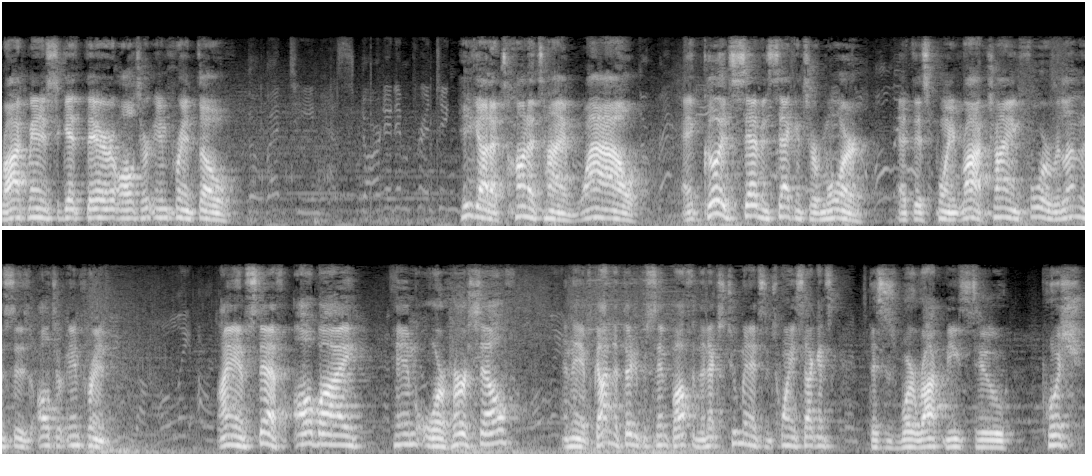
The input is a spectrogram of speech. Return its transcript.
Rock managed to get their altar imprint though. He got a ton of time. Wow. A good 7 seconds or more at this point. Rock trying for Relentless's altar imprint. I am Steph all by him or herself. And they have gotten a 30% buff in the next 2 minutes and 20 seconds. This is where Rock needs to push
